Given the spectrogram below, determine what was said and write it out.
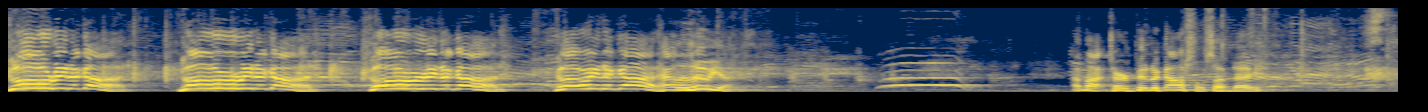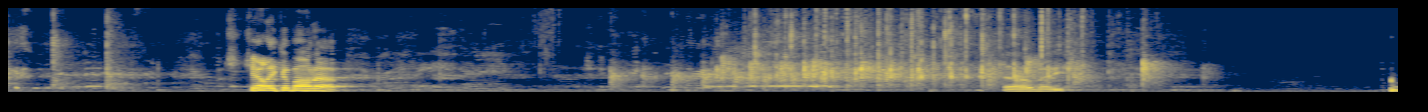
Glory to God. Glory to God. Glory to God. Glory to God. Hallelujah. I might turn Pentecostal someday. Kelly, come on up. Oh, me.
